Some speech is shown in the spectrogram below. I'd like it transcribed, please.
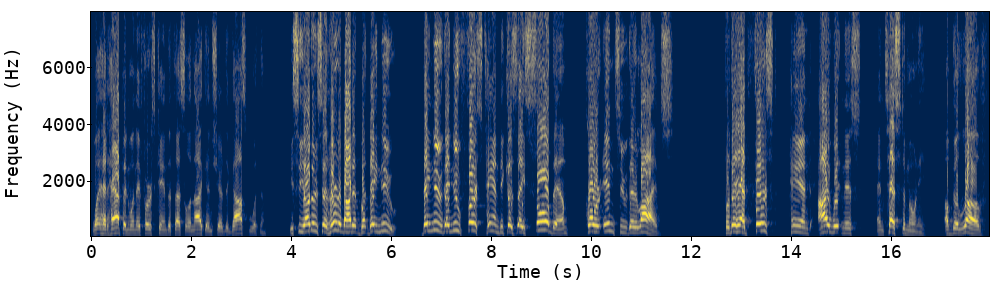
what had happened when they first came to Thessalonica and shared the gospel with them. You see, others had heard about it, but they knew. They knew. They knew firsthand because they saw them pour into their lives. For they had first-hand eyewitness and testimony of the love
